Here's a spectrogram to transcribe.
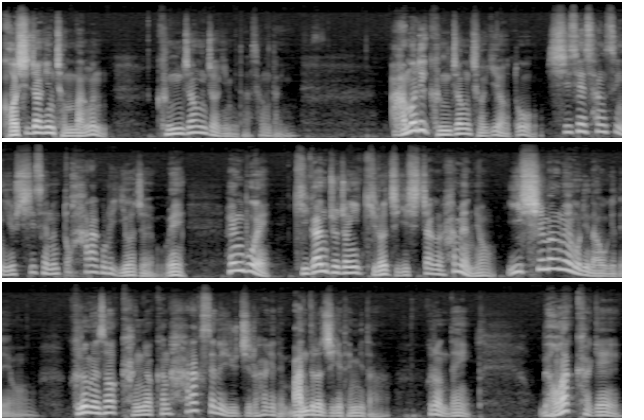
거시적인 전망은 긍정적입니다. 상당히. 아무리 긍정적이어도 시세 상승 이후 시세는 또 하락으로 이어져요. 왜? 횡보에 기간 조정이 길어지기 시작을 하면요. 이 실망 매물이 나오게 돼요. 그러면서 강력한 하락세를 유지를 하게 돼 만들어지게 됩니다. 그런데 명확하게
